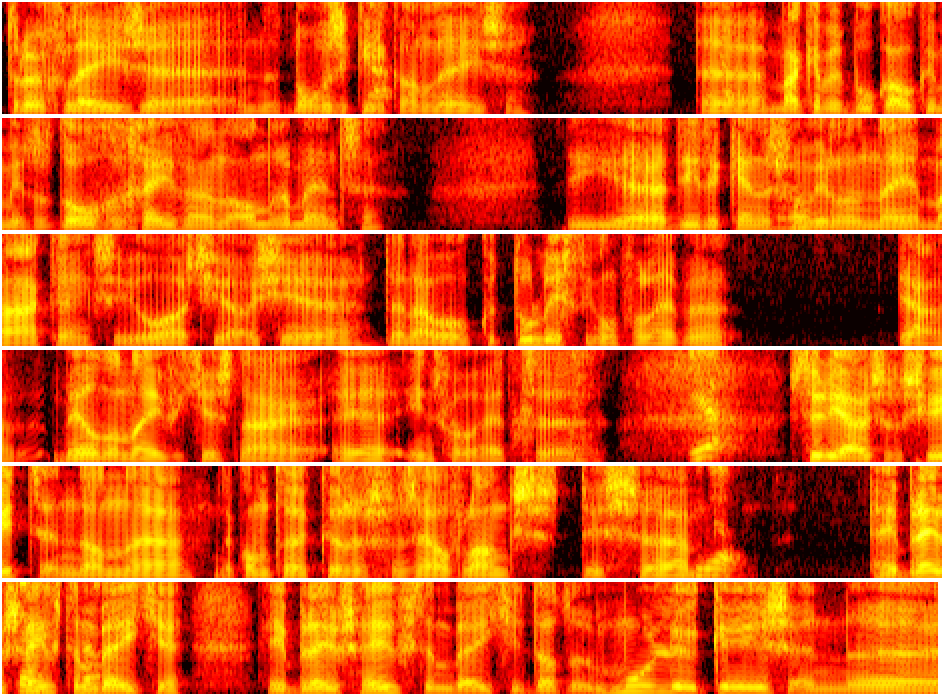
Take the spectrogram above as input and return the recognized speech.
teruglezen en het nog eens een keer kan lezen. Eh, maar ik heb het boek ook inmiddels doorgegeven aan andere mensen. Die, eh, die er kennis van willen maken. Ik zei, joh, als je, als je daar nou ook een toelichting op wil hebben. Ja, mail dan eventjes naar eh info at, eh, Ja, Studiehuis Suite. En dan, eh, dan komt de cursus vanzelf langs. Dus eh, ja. Hebreeuws heeft een beetje, Hebreeuws heeft een beetje dat het moeilijk is. En eh,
